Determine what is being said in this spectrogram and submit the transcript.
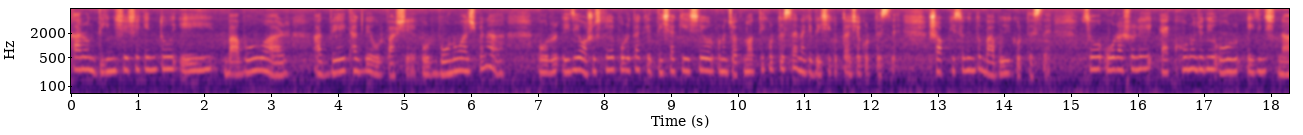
কারণ দিন শেষে কিন্তু এই বাবু আর আদবিয়াই থাকবে ওর পাশে। ওর বোনও আসবে না? ওর এই যে অসুস্থ হয়ে পড়ে থাকে, তিশা কি এসে ওর কোনো যত্ন আত্তি করতেছে নাকি দেশি কুত্তা এসে করতেছে? সব কিছু কিন্তু বাবুই করতেছে। সো ওর আসলে এখনও যদি ওর এই জিনিস না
